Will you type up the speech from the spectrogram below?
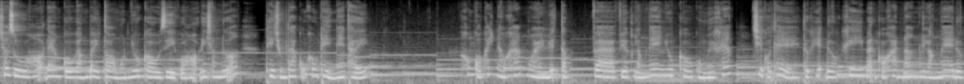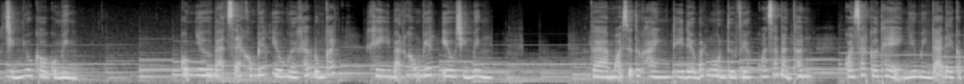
cho dù họ đang cố gắng bày tỏ một nhu cầu gì của họ đi chăng nữa, thì chúng ta cũng không thể nghe thấy. Không có cách nào khác ngoài luyện tập và việc lắng nghe nhu cầu của người khác chỉ có thể thực hiện được khi bạn có khả năng lắng nghe được chính nhu cầu của mình. Cũng như bạn sẽ không biết yêu người khác đúng cách khi bạn không biết yêu chính mình. Và mọi sự thực hành thì đều bắt nguồn từ việc quan sát bản thân quan sát cơ thể như mình đã đề cập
